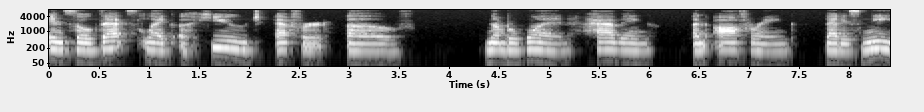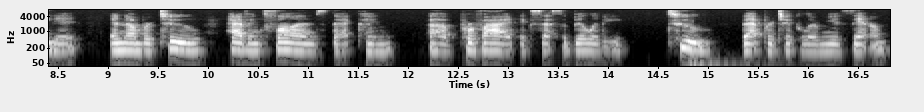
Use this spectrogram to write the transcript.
And so that's like a huge effort of number one, having an offering that is needed, and number two, having funds that can uh, provide accessibility to that particular museum.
